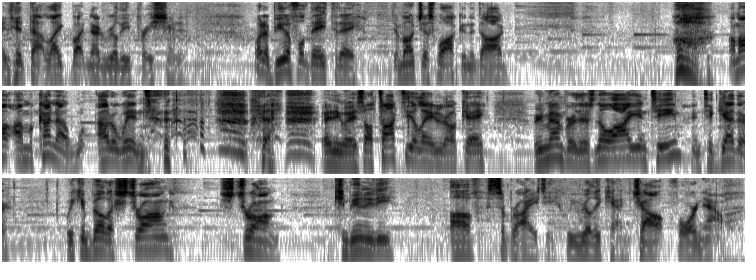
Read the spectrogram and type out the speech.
and hit that like button? I'd really appreciate it. What a beautiful day today. I'm out just walking the dog. Oh, I'm, out, I'm kind of out of wind. Anyways, I'll talk to you later, okay? Remember, there's no I in team, and together we can build a strong, strong community of sobriety. We really can. Ciao for now.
